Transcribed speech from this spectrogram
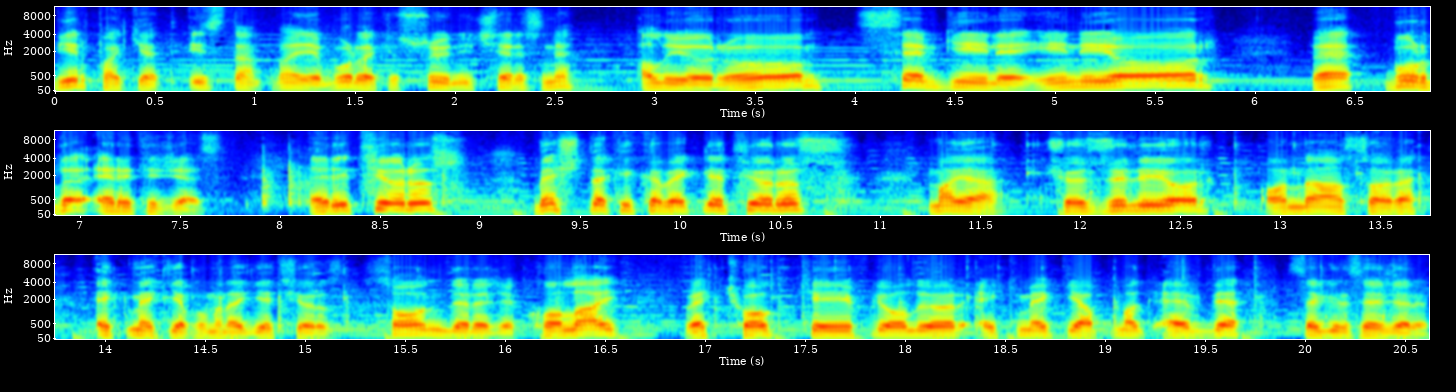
bir paket instant mayayı buradaki suyun içerisine alıyorum. Sevgiyle iniyor ve burada eriteceğiz. Eritiyoruz. 5 dakika bekletiyoruz. Maya çözülüyor. Ondan sonra ekmek yapımına geçiyoruz. Son derece kolay ve çok keyifli oluyor ekmek yapmak evde sevgili seyircilerim.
